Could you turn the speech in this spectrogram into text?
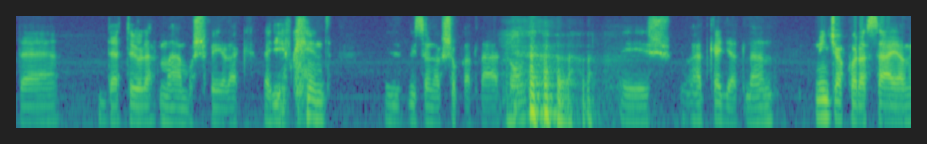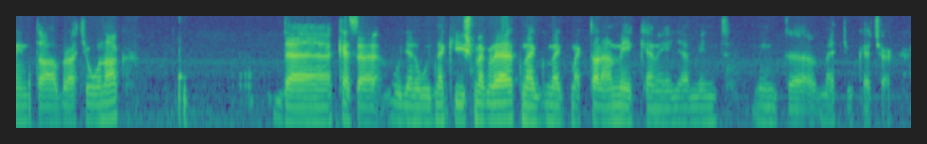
de, de tőle már most félek egyébként. Viszonylag sokat látom. és hát kegyetlen. Nincs akkor a szája, mint a Bratyónak, de keze ugyanúgy neki is meg lehet, meg, meg, meg talán még keményebb, mint, mint uh, Matthew Kecsek.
